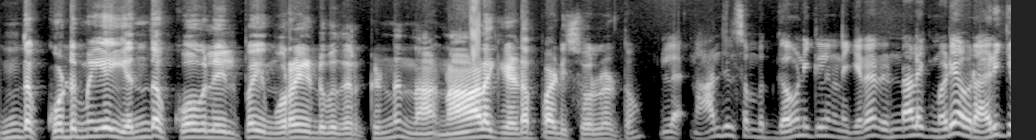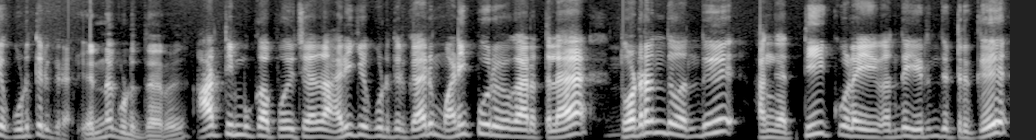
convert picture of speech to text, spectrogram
இந்த கொடுமையை எந்த கோவிலில் போய் முறையிடுவதற்குன்னு நா- நாளைக்கு எடப்பாடி சொல்லட்டும். இல்ல நாஞ்சில் சம்பத் கவனிக்கலன்னு நினைக்கிறேன். ரெண்டு நாளைக்கு முன்னாடி அவர் அறிக்கை கொடுத்திருக்கிறார். என்ன கொடுத்தாரு? அதிமுக பொதுச் செயலாளர் அறிக்கை கொடுத்திருக்காரு. மணிப்பூர் விவகாரத்துல தொடர்ந்து வந்து அங்க தீக்குலை வந்து இருந்துட்டு இருக்கு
